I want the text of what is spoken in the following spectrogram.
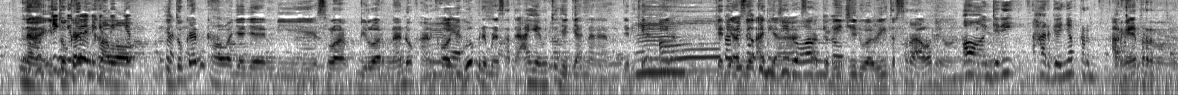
Nah kucing itu gitu kan yang kalau. Itu kan kalau jajanan di luar di luar Manado kan. Kalau iya. di gue bener-bener sate ayam itu jajanan. Jadi kayak Hmm. dia- Oh, kayak tapi diambil satu aja biji doang satu gitu. biji dua biji terserah lo nih. oh jadi harganya per harganya per, per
